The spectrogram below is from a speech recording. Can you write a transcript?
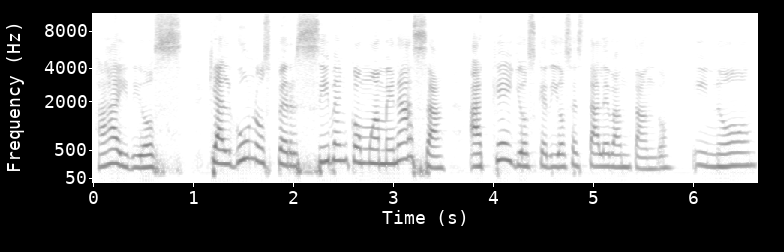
Ay Dios, que algunos perciben como amenaza a aquellos que Dios está levantando. Y no,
